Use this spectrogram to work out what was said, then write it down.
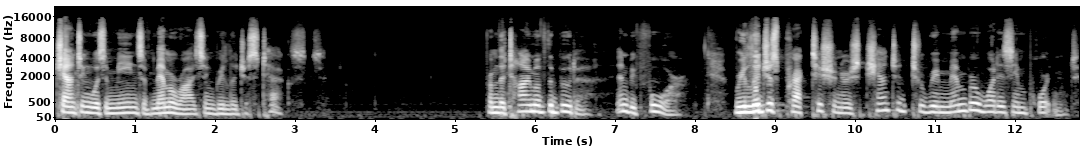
Chanting was a means of memorizing religious texts. From the time of the Buddha and before, religious practitioners chanted to remember what is important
